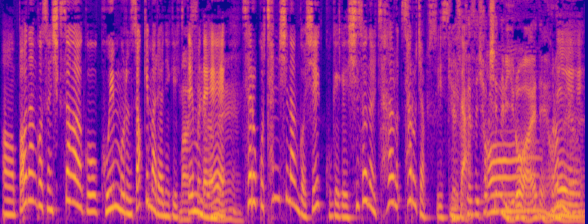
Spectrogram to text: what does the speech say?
어, 뻔한 것은 식상하고 고인물은 썩기 마련이기 맞습니다. 때문에 네. 새롭고 참신한 것이 고객의 시선을 사로, 사로잡을 수 있습니다. 계속해서 혁신을 어, 이뤄와야 돼요. 그럼요. 네.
